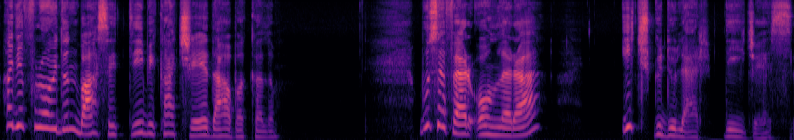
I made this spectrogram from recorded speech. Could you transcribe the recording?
Hadi Freud'un bahsettiği birkaç şeye daha bakalım. Bu sefer onlara içgüdüler diyeceğiz.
